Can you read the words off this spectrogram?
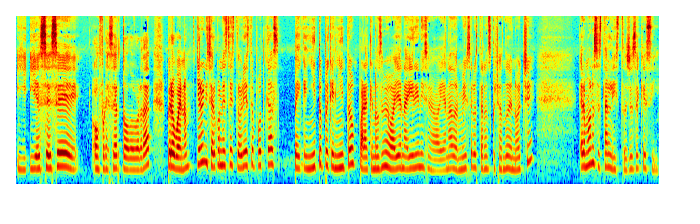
Y, y, es ese ofrecer todo, ¿verdad? Pero bueno, quiero iniciar con esta historia, este podcast pequeñito, pequeñito, para que no se me vayan a ir y ni se me vayan a dormir, se lo están escuchando de noche. Hermanos, ¿están listos? Yo sé que sí.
